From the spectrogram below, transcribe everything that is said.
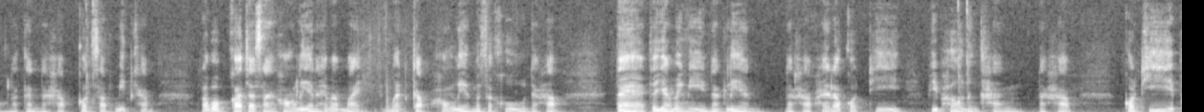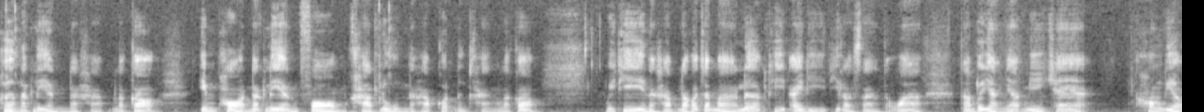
2แล้วกันนะครับ กด Submit ครับ ระบบก็จะสร้างห้องเรียนให้มาใหม่ เหมือนกับห้องเรียนเมื่อสักครู่นะครับ แต่จะยังไม่มีนักเรียนนะครับ ให้เรากดที่ people หนึ่งครั้งนะครับ กดที่เพิ่มนักเรียนนะครับ แล้วก็ import นักเรียน form classroom นะครับ กดหนึ่งครั้ง แล้วก็วิธีนะครับ เราก็จะมาเลือกที่ ID ที่เราสร้าง แต่ว่าตามตัวอย่างเนี้ยมีแค่ห้องเดียว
